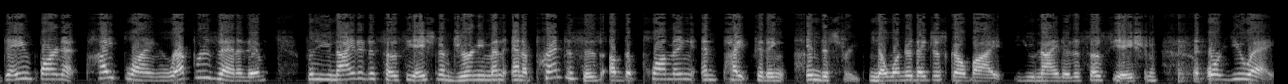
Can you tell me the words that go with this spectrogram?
Dave Barnett, pipeline representative for the United Association of Journeymen and Apprentices of the Plumbing and Pipe Fitting Industry. No wonder they just go by United Association or UA.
